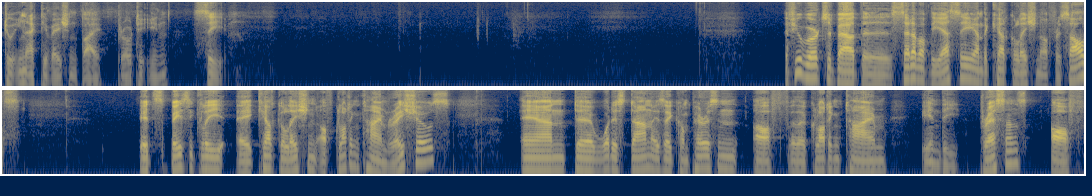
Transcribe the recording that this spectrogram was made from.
to inactivation by protein C. A few words about the setup of the assay and the calculation of results. It's basically a calculation of clotting time ratios and uh, what is done is a comparison of the clotting time in the presence of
